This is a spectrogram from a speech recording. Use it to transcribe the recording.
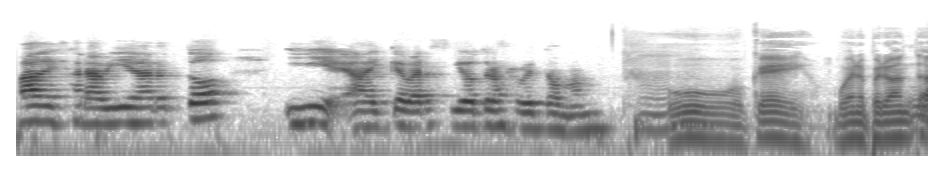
a dejar abierto y hay que ver si otros retoman. Uh, ok. Bueno, pero antes...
